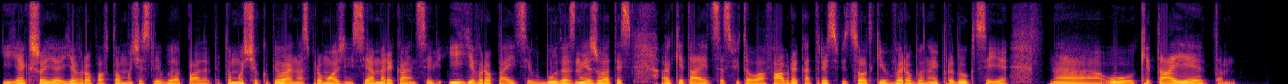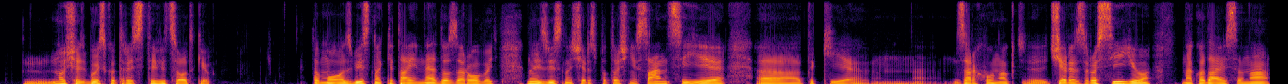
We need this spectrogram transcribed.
І якщо Європа в тому числі буде падати, тому що купівельна спроможність і американців, і європейців буде знижуватись, а Китай це світова фабрика, 30% виробленої продукції е, у Китаї, там ну, щось близько 30%. Тому, звісно, Китай не дозаробить. Ну і звісно, через поточні санкції, е, такі за рахунок е, через Росію накладаються на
